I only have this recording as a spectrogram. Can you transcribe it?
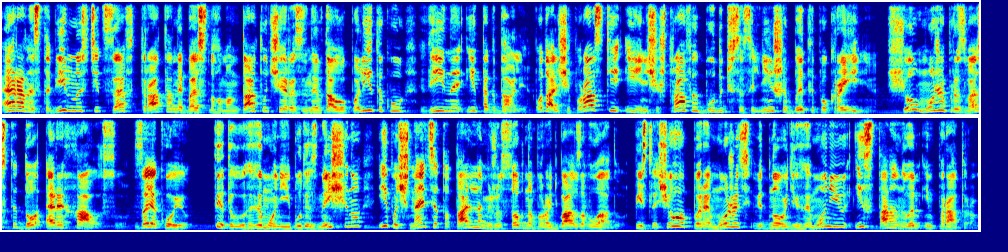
Ера нестабільності це втрата небесного мандату через невдалу політику, війни і так далі. Подальші поразки і інші штрафи будуть все сильніше бити по країні, що може призвести до ери хаосу, за якою титул гегемонії буде знищено і почнеться тотальна міжособна боротьба за владу. Після чого переможець відновить гегемонію і стане новим імператором.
